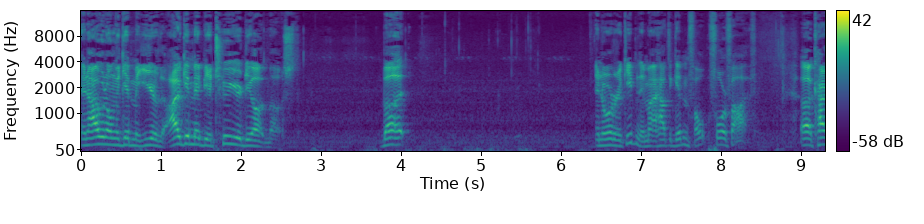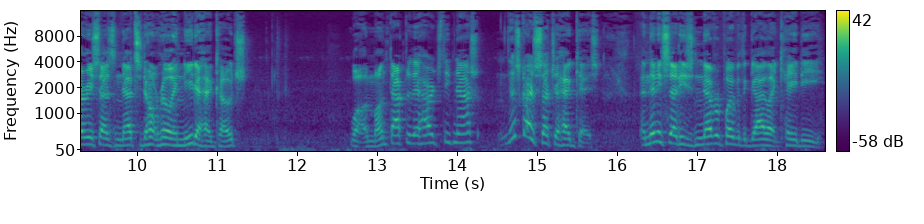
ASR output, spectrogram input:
and I would only give him a year though. I would give maybe a two year deal at most. But in order to keep him, they might have to give him four, four or five. Uh, Kyrie says Nets don't really need a head coach. Well, a month after they hired Steve Nash, this guy's such a head case. And then he said he's never played with a guy like KD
